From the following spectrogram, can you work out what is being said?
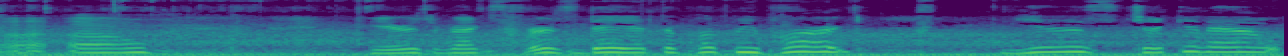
Uh-oh. Here's Rex's first day at the puppy park. Yes, check it out.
